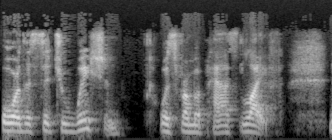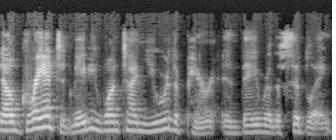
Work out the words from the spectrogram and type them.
or the situation was from a past life. Now, granted, maybe one time you were the parent and they were the sibling,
